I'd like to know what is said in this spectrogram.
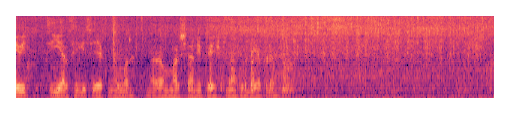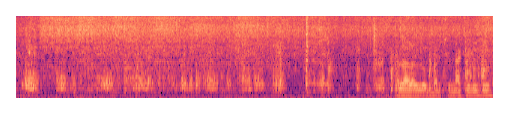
એવી તૈયાર થઈ ગઈ છે એક નંબર. હવે મરચાની પેસ્ટ નાખી દઈએ આપણે. હલાળેલું મરચું નાખી દીધું.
